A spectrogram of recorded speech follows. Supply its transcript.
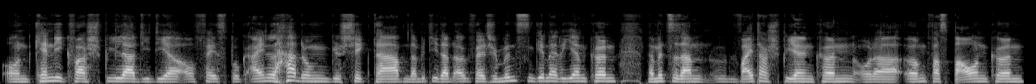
und Candy Crush-Spieler, die dir auf Facebook Einladungen geschickt haben, damit die dann irgendwelche Münzen generieren können, damit sie dann weiterspielen können oder irgendwas bauen können.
